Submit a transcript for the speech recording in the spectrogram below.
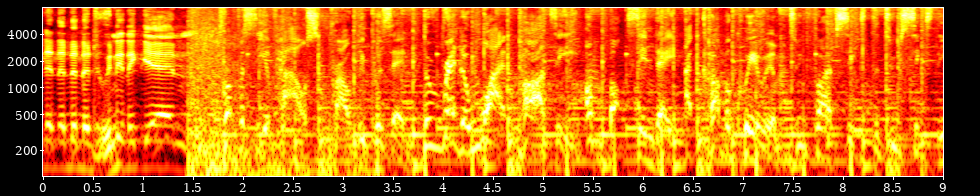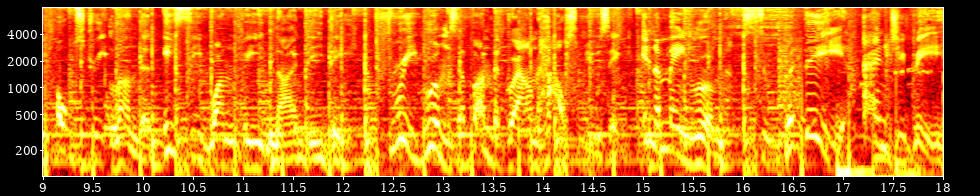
doing it again. Prophecy of House proudly present the Red and White Party on Boxing Day at Club Aquarium, 256 to 260 Old Street, London, EC1V9DD. Three rooms of underground house music. In the main room, Super D, Angie B,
